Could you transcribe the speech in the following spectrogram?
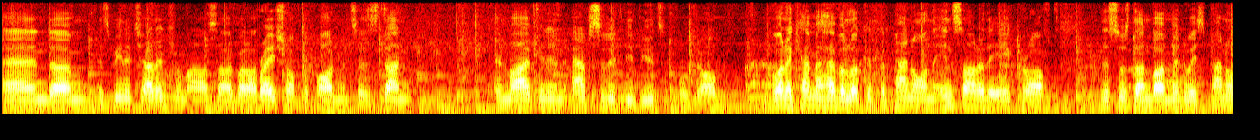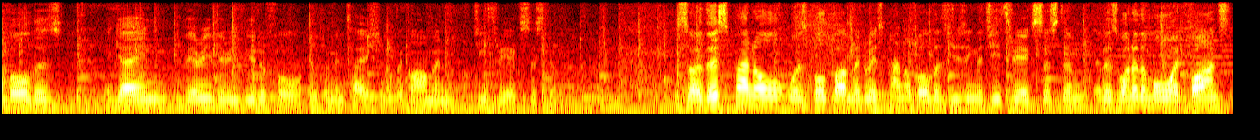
and um, it's been a challenge from our side but our spray shop department has done in my opinion an absolutely beautiful job. If you want to come and have a look at the panel on the inside of the aircraft, this was done by Midwest Panel Builders Again, very, very beautiful implementation of the Garmin G3X system. So this panel was built by Midwest Panel Builders using the G3X system. It is one of the more advanced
